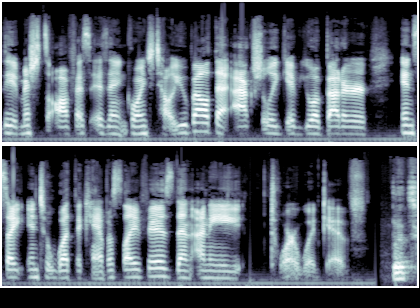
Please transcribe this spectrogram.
the admissions office isn't going to tell you about that actually give you a better insight into what the campus life is than any tour would give. That's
